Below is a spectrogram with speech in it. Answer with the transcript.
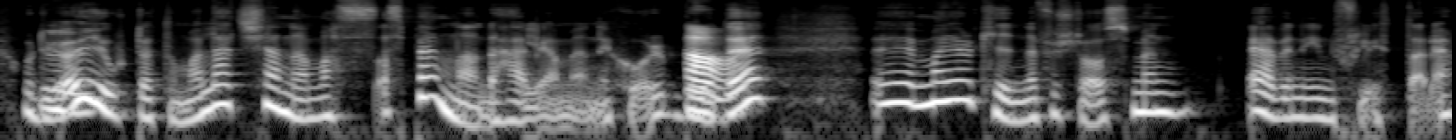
Och det har Mm. ju gjort att de har lärt känna massa spännande härliga människor. Ja. Både eh, mallorquiner förstås, men även inflyttade.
